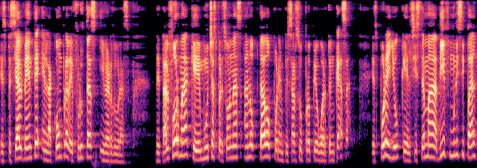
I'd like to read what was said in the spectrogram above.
especialmente en la compra de frutas y verduras, de tal forma que muchas personas han optado por empezar su propio huerto en casa. Es por ello que el sistema DIF municipal,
